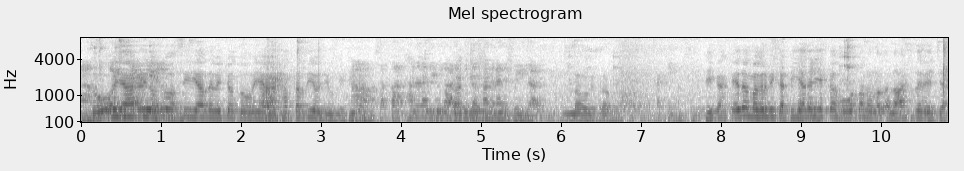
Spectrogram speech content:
ਹਾਂ, 2000 ਕੋਈ ਜਿਹੜੀ ਨਾ ਦੋਸਤੋ 80000 ਦੇ ਵਿੱਚੋਂ 2078 ਦੀ ਹੋ ਜਾਊਗੀ ਠੀਕ ਹਾਂ ਹੈ ਸੱਤਾਂ ਅੱਠਾਂ ਦਿਨਾਂ ਦੀ ਕੋਈ ਲਾ ਲਈ ਬਾਕੀ- ਦਸਾਂ ਦਿਨਾਂ ਦੀ ਸੂਈ ਲਾ ਲਈ ਲਓ ਵੀ ਭਰਾਵੋ। ਕੱਟੀ ਠੀਕ ਆ ਇਹਦਾ ਮਗਰ ਵੀ ਕੱਟੀ ਆ ਜਿਹੜੀ ਇੱਕ ਹੋਰ ਤੁਹਾਨੂੰ ਲਾਸਟ ਦੇ ਵਿੱਚ ਆ।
